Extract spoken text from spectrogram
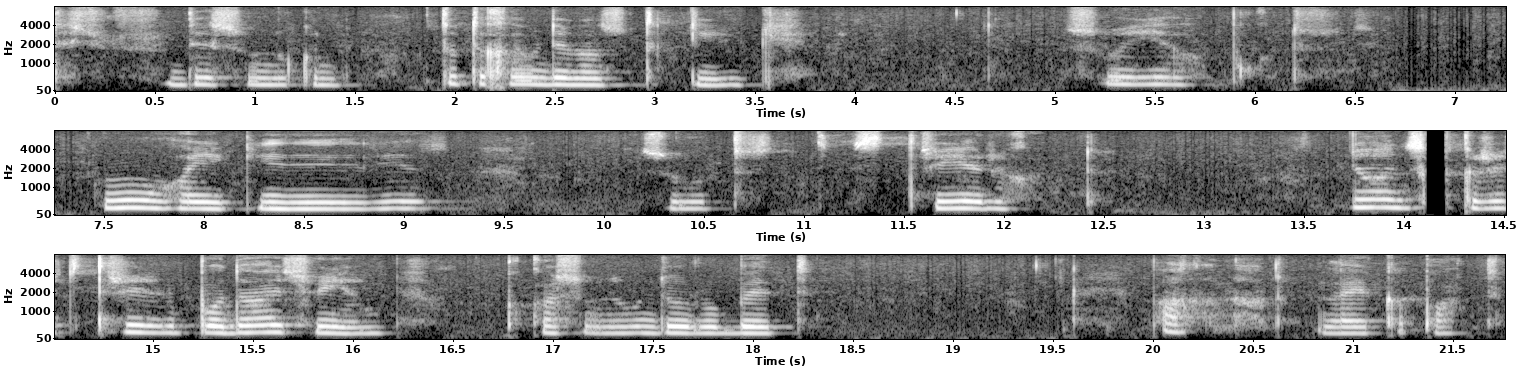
Десь сюди сундук. Тут хай буде нас такі. Своє поки Ого, які різ. Золото стрірга. Ну, скажіть, подай, що я поки що не буду робити. Weil kaputt.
